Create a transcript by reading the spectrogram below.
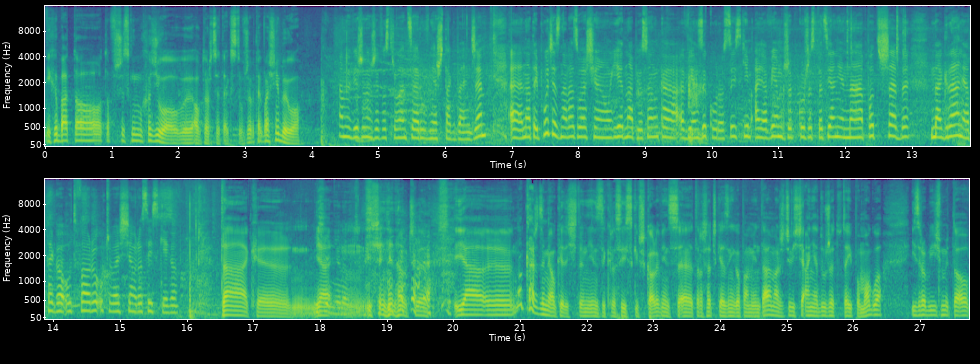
i chyba to, to wszystkim chodziło o autorce tekstów, żeby tak właśnie było. A my wierzymy, że w Ostrołęce również tak będzie. E, Na tej płycie znalazła się jedna piosenka w języku rosyjskim, a ja wiem, Grzybku, że specjalnie na potrzeby nagrania tego utworu uczyłeś się rosyjskiego. Tak, e, ja się nie nauczyłeś. i się nie nauczyłem. Ja, e, no każdy miał kiedyś ten język rosyjski w szkole, więc e, troszeczkę z niego pamiętałem, a rzeczywiście Ania dużo tutaj pomogła i zrobiliśmy to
